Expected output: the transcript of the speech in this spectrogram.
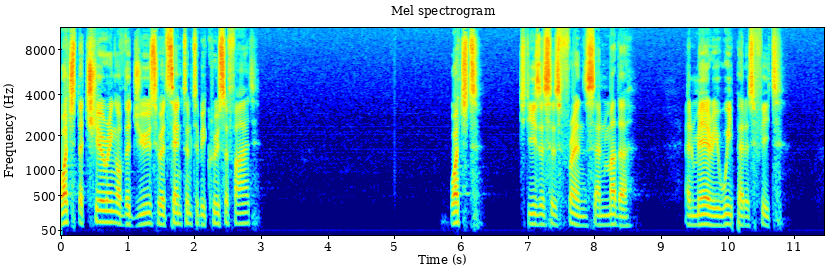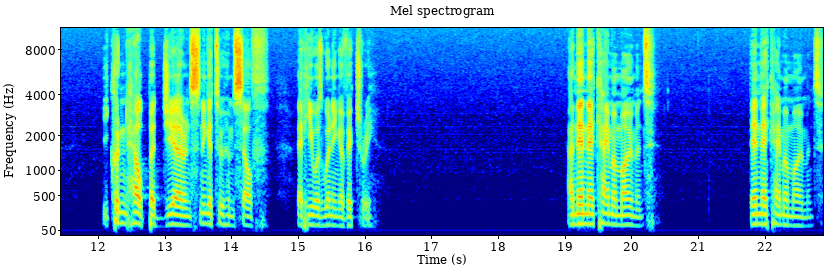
watched the cheering of the Jews who had sent him to be crucified, watched Jesus' friends and mother and Mary weep at his feet. He couldn't help but jeer and snigger to himself that he was winning a victory. And then there came a moment. Then there came a moment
